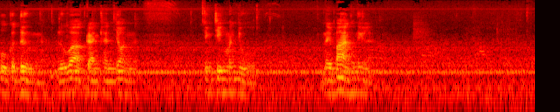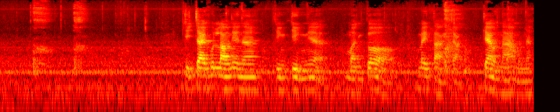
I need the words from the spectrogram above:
ปูกระดึงนะหรือว่าแกรนด์แคนยอนนะจริง ๆ มันอยู่ในบ้านเขานี่แหละจิตใจคนเราเนี่ยนะ จริง ๆ เนี่ยมันก็ไม่ต่างจากแก้วน้ำนะ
